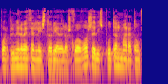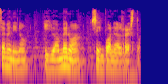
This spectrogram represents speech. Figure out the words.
Por primera vez en la historia de los Juegos se disputa el maratón femenino y Joan Benoit se impone al resto.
